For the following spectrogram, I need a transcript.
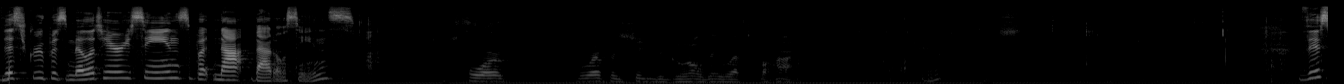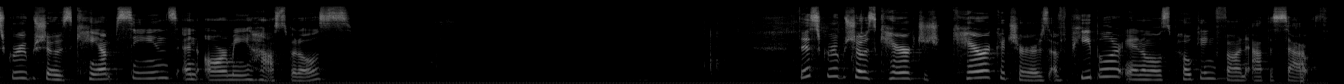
This group is military scenes, but not battle scenes. Or referencing the girl they left behind. This group shows camp scenes and army hospitals. This group shows caricatures of people or animals poking fun at the South.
